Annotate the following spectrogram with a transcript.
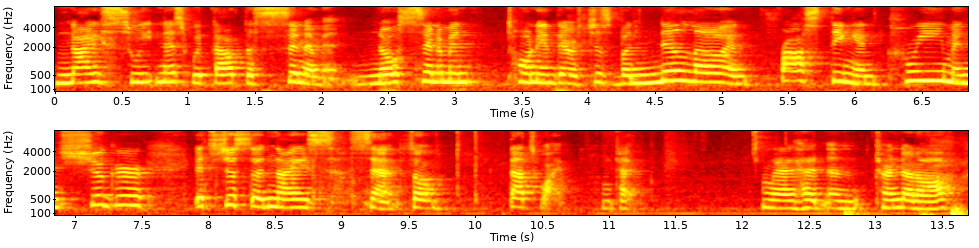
nice sweetness without the cinnamon. No cinnamon tone in there. It's just vanilla and frosting and cream and sugar. It's just a nice scent. So that's why. Okay. I'm gonna ahead and turned that off.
